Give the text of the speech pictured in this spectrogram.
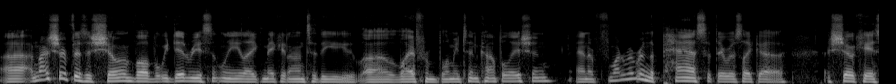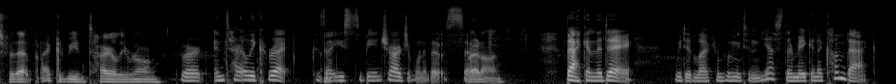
Uh, I'm not sure if there's a show involved, but we did recently like make it onto the uh, Live from Bloomington compilation. And if I remember in the past that there was like a, a showcase for that, but I could be entirely wrong. You are entirely correct because I used to be in charge of one of those. So Right on. back in the day, we did Live from Bloomington. Yes, they're making a comeback,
